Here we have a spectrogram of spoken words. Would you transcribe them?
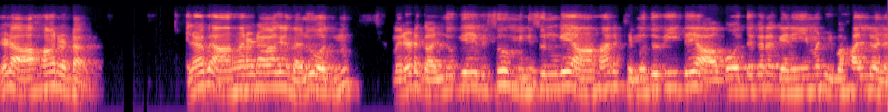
ඊට ආහාර රටාව. ඊළඟ අපි ආහාර රටාව ගැන බැලුවොත් මෙරට ගල්ලුගේ විසූ මිනිසුන්ගේ ආහාර කෙමුදු වී දේ අවබෝධ කර ගැනීමට ඉවහල් වන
